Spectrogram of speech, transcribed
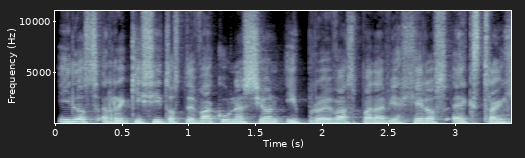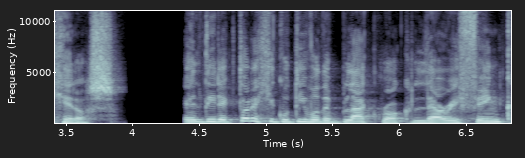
y los requisitos de vacunación y pruebas para viajeros extranjeros. El director ejecutivo de BlackRock, Larry Fink,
